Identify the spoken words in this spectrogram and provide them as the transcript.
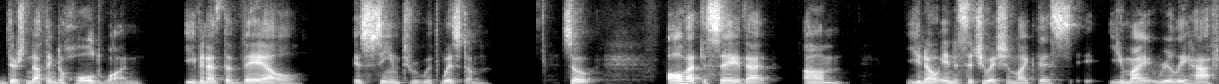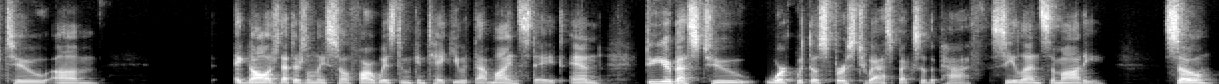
there's nothing to hold one, even as the veil is seen through with wisdom. So, all that to say that, um, you know, in a situation like this, you might really have to um, acknowledge that there's only so far wisdom can take you with that mind state and do your best to work with those first two aspects of the path, sila and samadhi. So,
